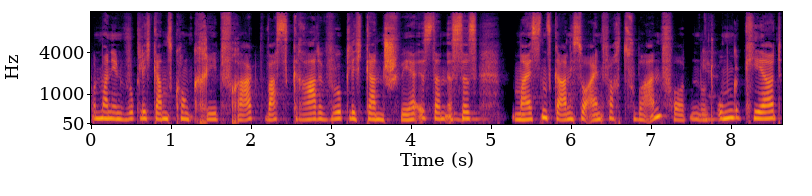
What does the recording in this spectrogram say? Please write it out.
und man ihn wirklich ganz konkret fragt, was gerade wirklich ganz schwer ist, dann ist es meistens gar nicht so einfach zu beantworten. Und ja. umgekehrt,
